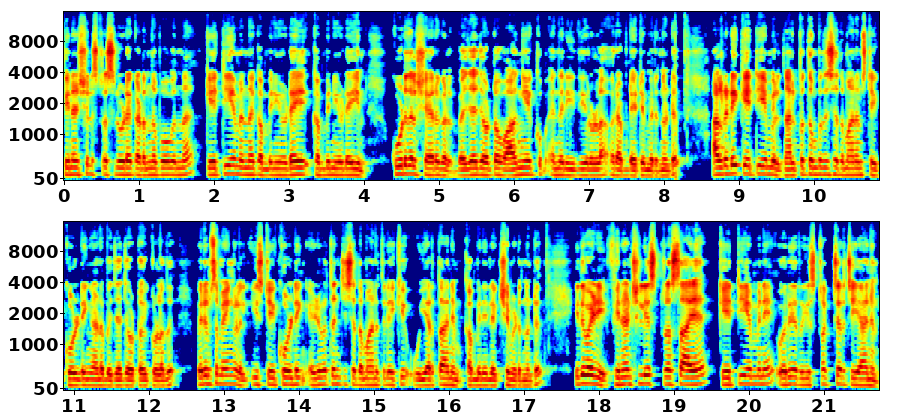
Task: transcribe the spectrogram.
ഫിനാൻഷ്യൽ സ്ട്രെസ്സിലൂടെ കടന്നു പോകുന്ന കെ ടി എം എന്ന കമ്പനിയുടെ കമ്പനിയുടെയും കൂടുതൽ ഷെയറുകൾ ബജാജ് ഓട്ടോ വാങ്ങിയേക്കും എന്ന രീതിയിലുള്ള ഒരു അപ്ഡേറ്റും വരുന്നുണ്ട്. ആൾറെഡി കെ ടി എമ്മിൽ നാൽപ്പത്തൊമ്പത് ശതമാനം സ്റ്റേക്ക് ഹോൾഡിംഗ് ആണ് ബജാജ് ഓട്ടോയ്ക്കുള്ളത്. വരും സമയങ്ങളിൽ ഈ സ്റ്റേക്ക് ഹോൾഡിംഗ് എഴുപത്തഞ്ച് ശതമാനത്തിലേക്ക് ഉയർത്താനും കമ്പനി ലക്ഷ്യമിടുന്നുണ്ട്. ഇതുവഴി ഫിനാൻഷ്യലി സ്ട്രെസ്സായ കെ ടി എമ്മിനെ ഒരു റീസ്ട്രക്ചർ ചെയ്യാനും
